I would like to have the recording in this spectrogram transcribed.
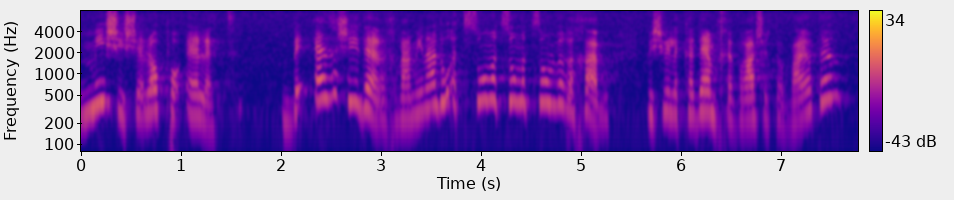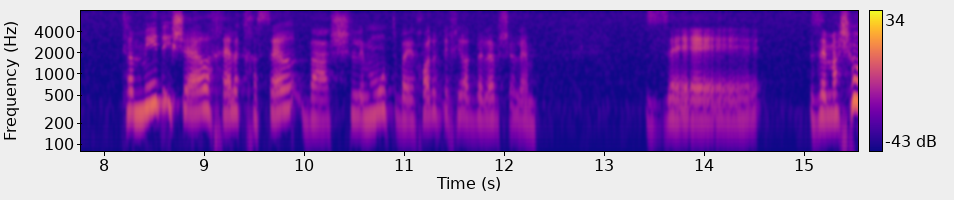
מישהי שלא פועלת באיזושהי דרך, והמנעד הוא עצום עצום עצום ורחב, בשביל לקדם חברה שטובה יותר, תמיד יישאר לה חלק חסר בשלמות, ביכולת לחיות בלב שלם. זה, זה משהו,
